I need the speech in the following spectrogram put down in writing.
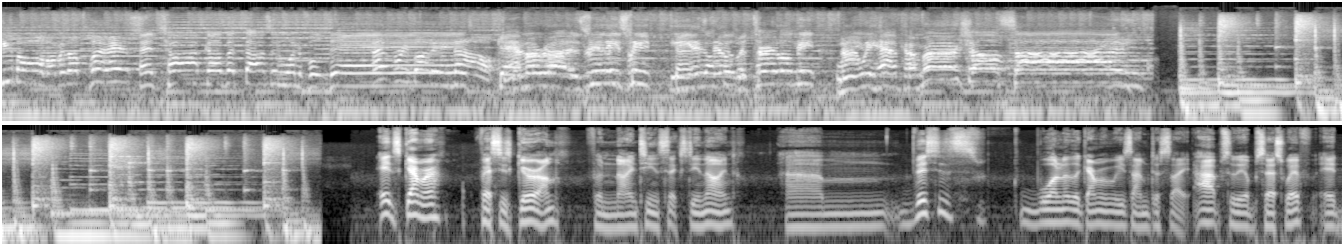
keep all over the place. And talk of a thousand wonderful days. Everybody now. Gamera is really sweet. He is filled with turtle meat. Now we have commercial signs. It's Gamera versus Guiron from 1969. Um, this is one of the Gamera movies I'm just like absolutely obsessed with. It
